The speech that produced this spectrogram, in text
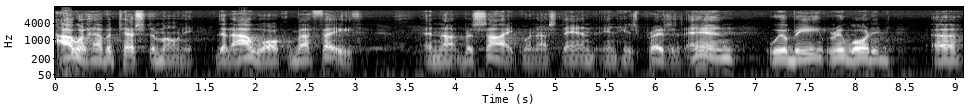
I will have a testimony that I walk by faith and not by sight when I stand in His presence. And we'll be rewarded uh,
